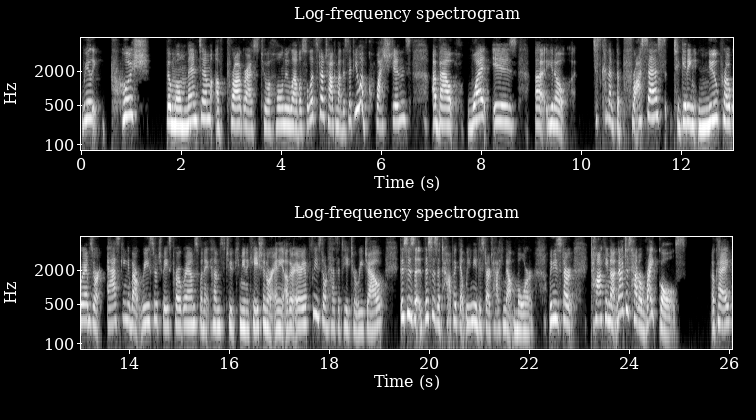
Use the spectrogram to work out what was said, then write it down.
really push the momentum of progress to a whole new level. So let's start talking about this. If you have questions about what is, uh, you know, just kind of the process to getting new programs or asking about research based programs when it comes to communication or any other area please don't hesitate to reach out. This is a, this is a topic that we need to start talking about more. We need to start talking about not just how to write goals okay?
